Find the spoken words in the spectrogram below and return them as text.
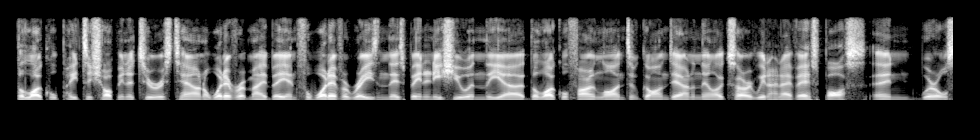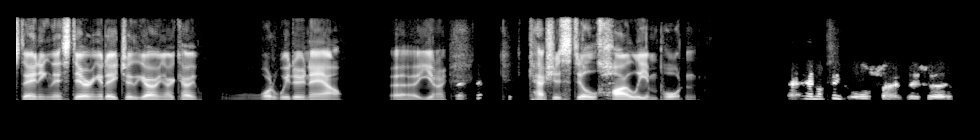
the local pizza shop in a tourist town or whatever it may be, and for whatever reason there's been an issue and the uh, the local phone lines have gone down, and they're like, "Sorry, we don't have EFTPOS," and we're all standing there staring at each other, going, "Okay, what do we do now?" Uh, you know, cash is still highly important. And I think also there's a,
